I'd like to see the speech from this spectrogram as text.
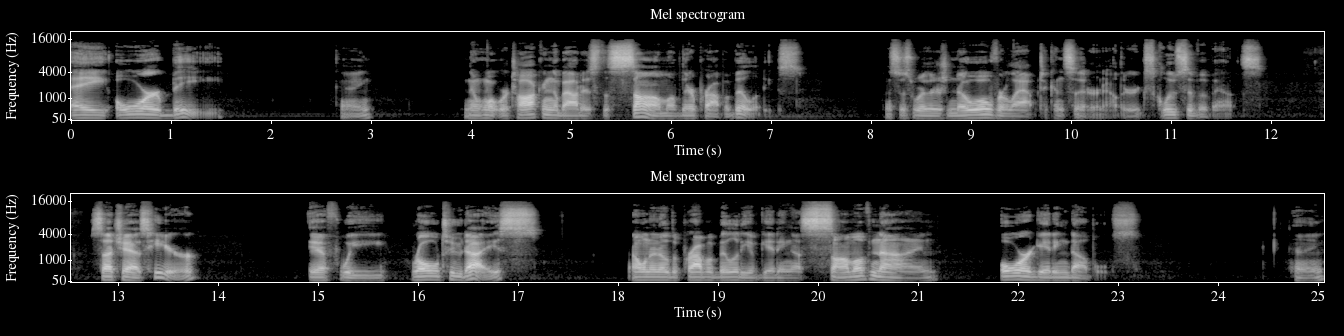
A or B, okay, then what we're talking about is the sum of their probabilities. This is where there's no overlap to consider now. They're exclusive events. Such as here, if we roll two dice, I want to know the probability of getting a sum of 9 or getting doubles. Okay.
